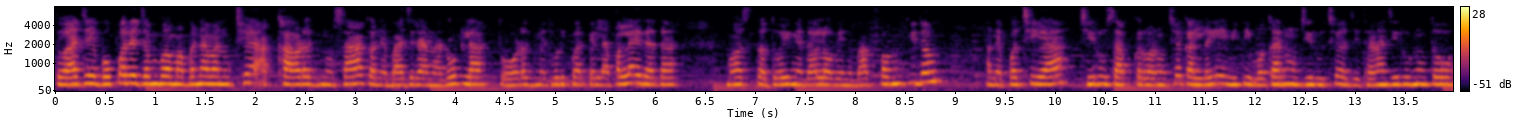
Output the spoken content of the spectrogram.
તો આજે બપોરે જમવામાં બનાવવાનું છે આખા અડદનું શાક અને બાજરાના રોટલા. તો અડદ મેં થોડીક વાર પહેલાં પલાળ્યા હતા. મસ્ત ધોઈને તલાવીને બાફવા મૂકી દઉં. અને પછી આ જીરું સાફ કરવાનું છે. કાલે લઈ આવી હતી. વઘારનું જીરું છે, હજી ધાણા જીરુંનું તો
